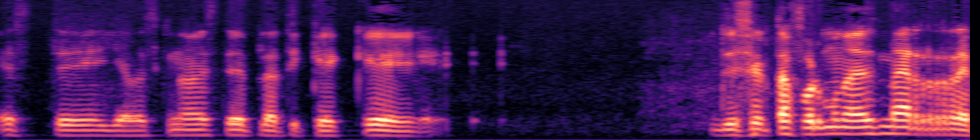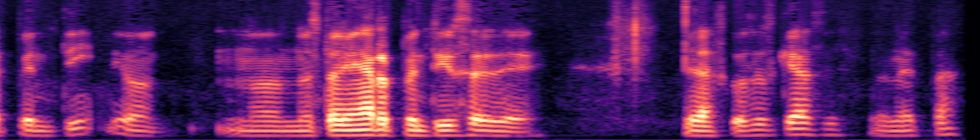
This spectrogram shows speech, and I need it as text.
este, ya ves que una vez te platiqué que de cierta forma una vez me arrepentí, digo, no, no está bien arrepentirse de, de las cosas que haces, la neta,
